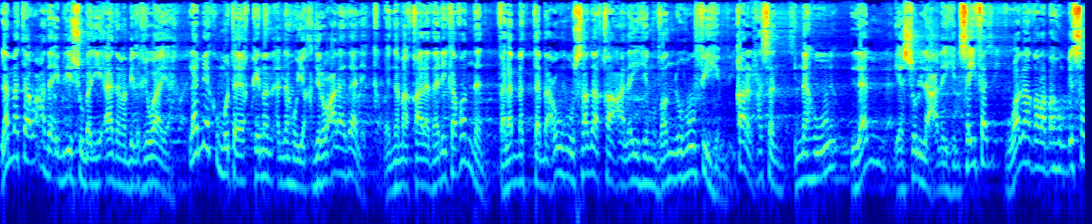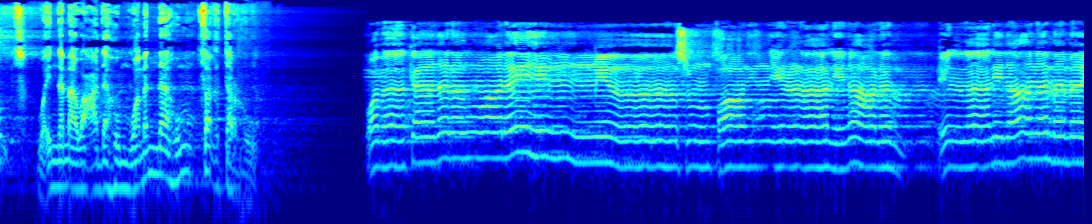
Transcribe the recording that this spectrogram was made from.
لما توعد إبليس بني آدم بالغواية لم يكن متيقنا أنه يقدر على ذلك وإنما قال ذلك ظنا فلما اتبعوه صدق عليهم ظنه فيهم. قال الحسن إنه لم يسل عليهم سيفا ولا ضربهم بصوت وإنما وعدهم ومناهم فاغتروا. وما كان له عليهم من سلطان إلا لنعلم إلا لنعلم من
